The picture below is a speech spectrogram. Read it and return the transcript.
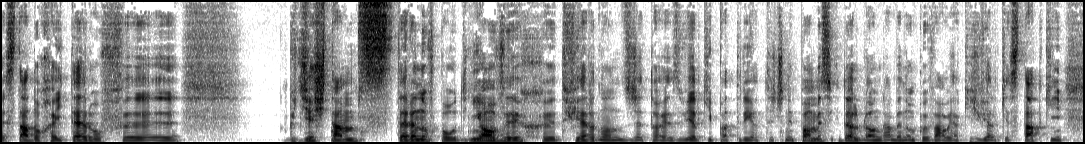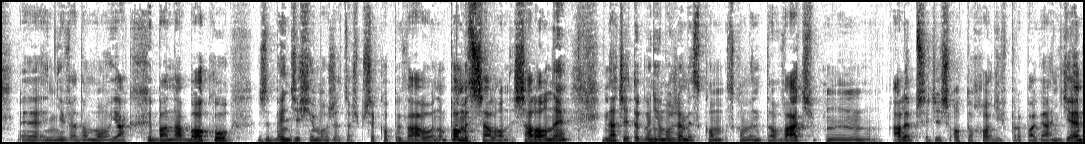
y, stado hejterów y, gdzieś tam z terenów południowych, twierdząc, że to jest wielki patriotyczny pomysł i do Elbląga będą pływały jakieś wielkie statki, e, nie wiadomo jak chyba na boku, że będzie się może coś przekopywało. No pomysł szalony, szalony, inaczej tego nie możemy skom skomentować, mm, ale przecież o to chodzi w propagandzie. E,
